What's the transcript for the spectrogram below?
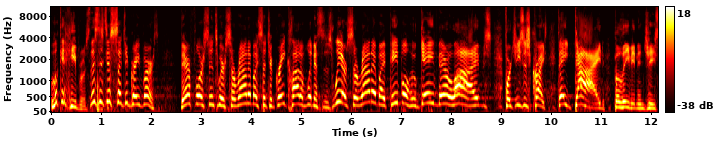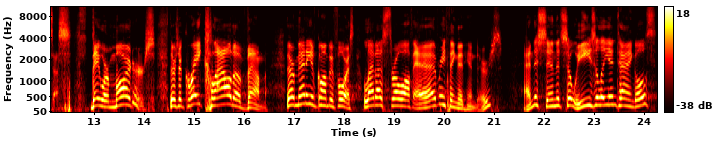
look at Hebrews. This is just such a great verse. Therefore, since we're surrounded by such a great cloud of witnesses, we are surrounded by people who gave their lives for Jesus Christ. They died believing in Jesus. They were martyrs. There's a great cloud of them. There are many who have gone before us. Let us throw off everything that hinders and the sin that so easily entangles,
